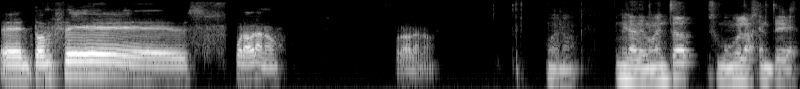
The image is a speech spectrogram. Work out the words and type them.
Entonces, por ahora no. Por ahora no. Bueno, mira, de momento supongo la gente,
